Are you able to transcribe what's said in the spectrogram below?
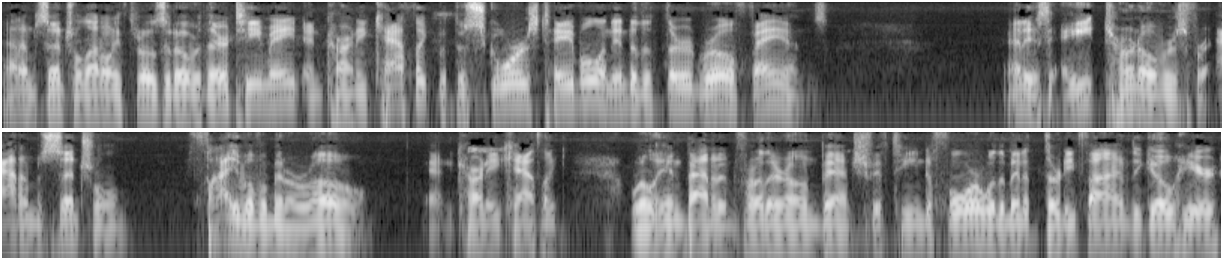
Adam Central not only throws it over their teammate and Kearney Catholic, but the scores table and into the third row of fans. That is eight turnovers for Adam Central, five of them in a row. And Kearney Catholic will inbound it in front of their own bench. 15 to 4 with a minute 35 to go here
